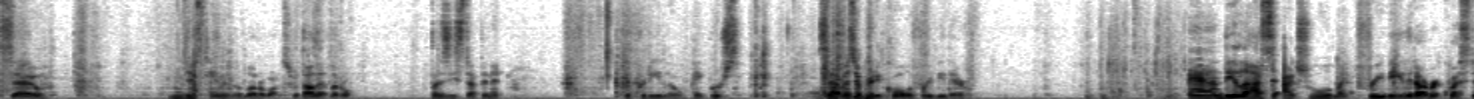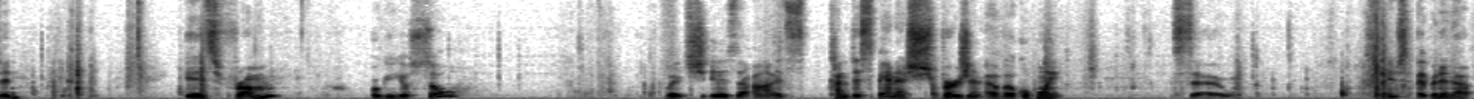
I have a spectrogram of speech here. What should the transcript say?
So, just came in a little box with all that little fuzzy stuff in it. The pretty little papers. So that was a pretty cool freebie there. And the last actual like freebie that I requested is from Orgulloso, which is uh, it's kind of the Spanish version of Vocalpoint. So, you just open it up,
